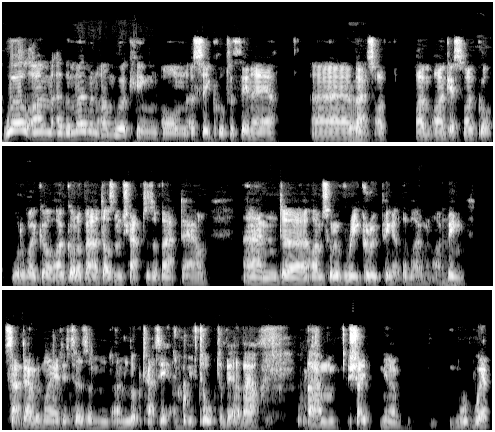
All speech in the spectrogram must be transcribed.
Well, I'm at the moment I'm working on a sequel to Thin Air. Uh, right. That's I've, I'm, i guess I've got what have I got? I've got about a dozen chapters of that down, and uh, I'm sort of regrouping at the moment. I've mm. been sat down with my editors and, and looked at it, and we've talked a bit about um, shape, you know, where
